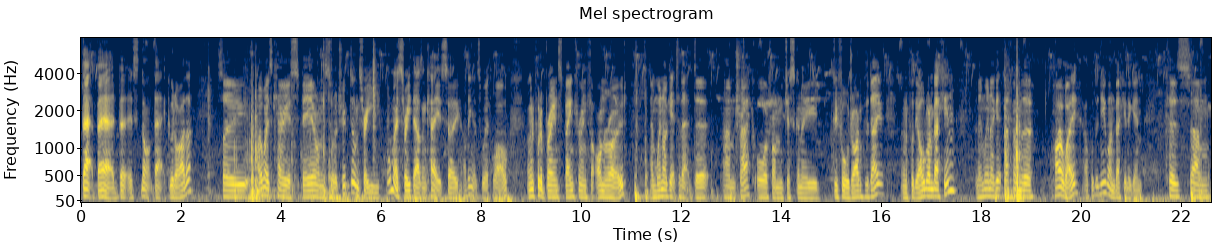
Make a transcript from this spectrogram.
that bad, but it's not that good either. So I always carry a spare on this sort of trip, doing three, almost 3,000 Ks, so I think it's worthwhile. I'm gonna put a brand spanker in for on-road, and when I get to that dirt um, track, or if I'm just gonna do full driving for the day, I'm gonna put the old one back in, and then when I get back on the highway, I'll put the new one back in again. Because, um,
